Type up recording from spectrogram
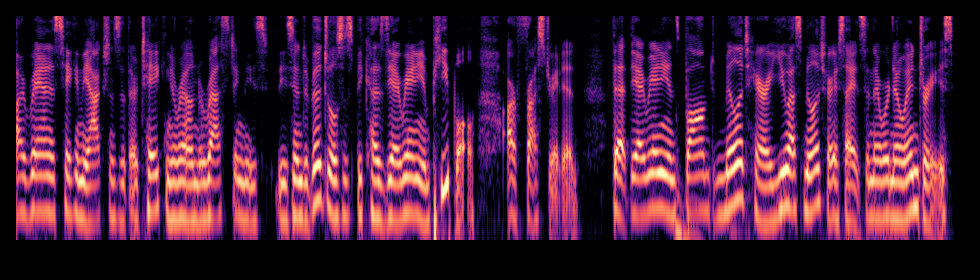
Iran is taking the actions that they're taking around arresting these these individuals is because the Iranian people are frustrated that the Iranians mm-hmm. bombed military U.S. military sites and there were no injuries,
